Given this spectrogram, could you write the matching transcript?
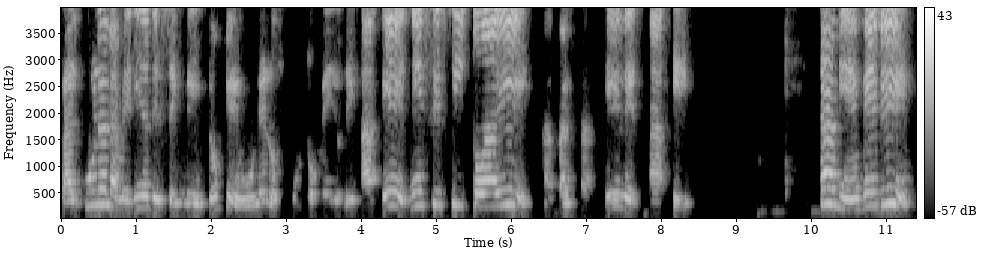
Calcula la medida del segmento que une los puntos medios de AE. Necesito AE. Acá está. Él es AE. También BD.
